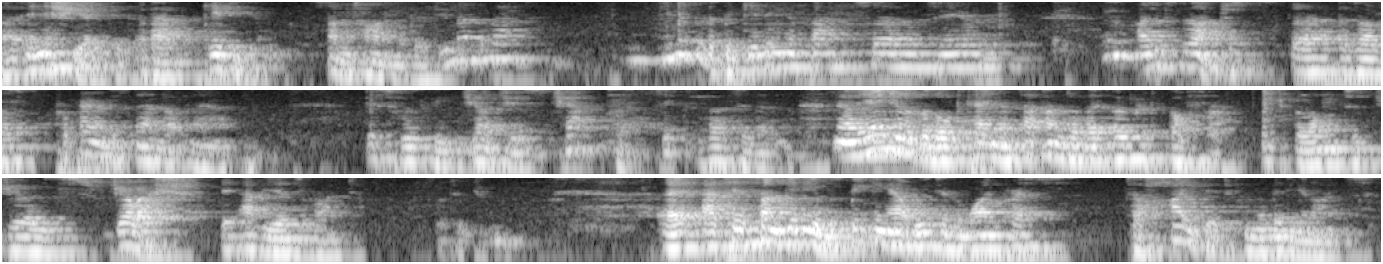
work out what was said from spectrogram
uh, initiated about Gideon some time ago. Do you remember that? Do you remember the beginning of that sermon series? I looked it up just uh, as I was preparing to stand up now. This would be Judges chapter 6, verse 11. Now the angel of the Lord came and sat under the oak of Ophrah, which belonged to Joash the Abiezrite. Uh, as his son Gideon was beating out wheat in the winepress to hide it from the Midianites,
